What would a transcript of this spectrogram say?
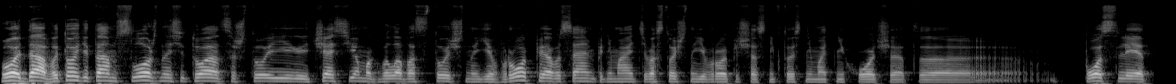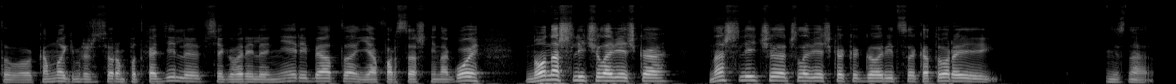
Ой, да, в итоге там сложная ситуация, что и часть съемок была в Восточной Европе, а вы сами понимаете, в Восточной Европе сейчас никто снимать не хочет. После этого ко многим режиссерам подходили, все говорили, не, ребята, я форсаж не ногой, но нашли человечка, нашли че- человечка, как говорится, который, не знаю,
